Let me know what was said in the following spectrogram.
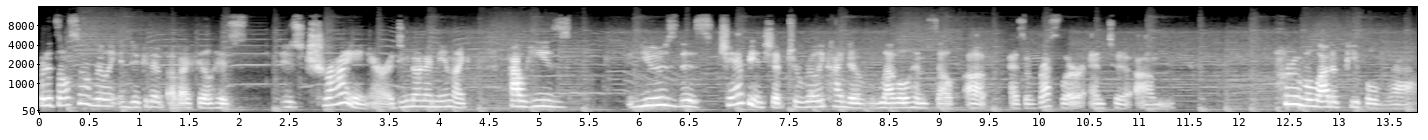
but it's also really indicative of I feel his his trying era. Do you know what I mean? Like how he's use this championship to really kind of level himself up as a wrestler and to um, prove a lot of people wrong,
